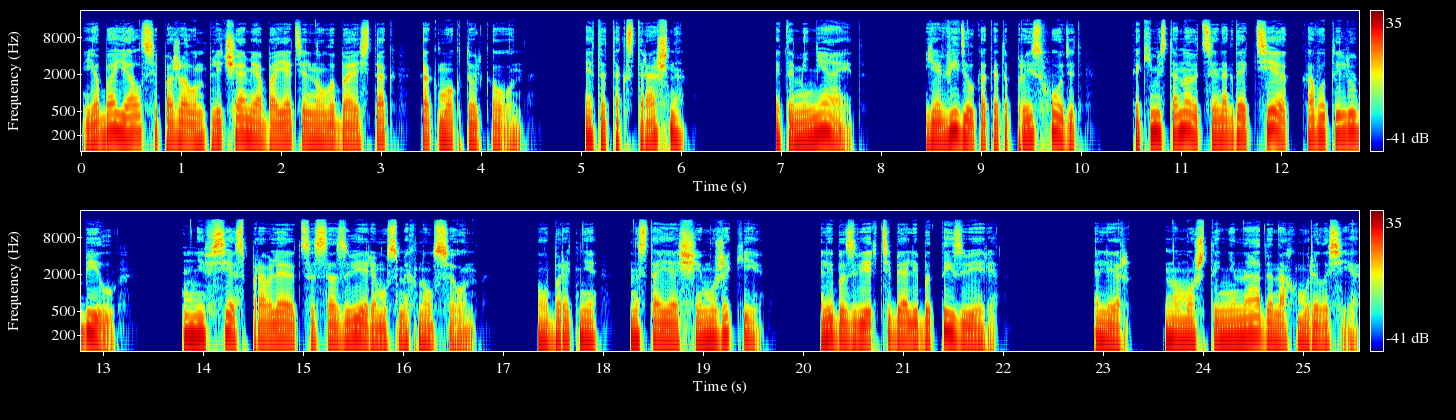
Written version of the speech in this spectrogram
Я боялся, пожал он плечами, обаятельно улыбаясь так, как мог только он. «Это так страшно?» «Это меняет. Я видел, как это происходит, какими становятся иногда те, кого ты любил. Не все справляются со зверем», — усмехнулся он. «Оборотни — настоящие мужики. Либо зверь тебя, либо ты зверя». «Лер, ну, может, и не надо?» — нахмурилась я.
